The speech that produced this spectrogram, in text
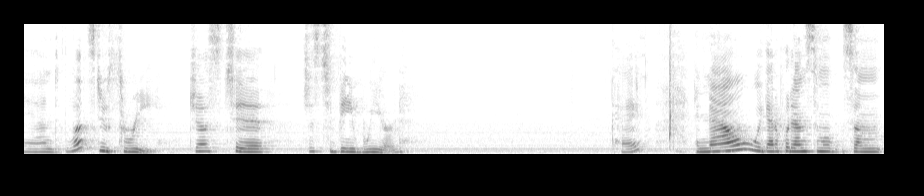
And let's do three, just to, just to be weird okay? And now we got to put on some, some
